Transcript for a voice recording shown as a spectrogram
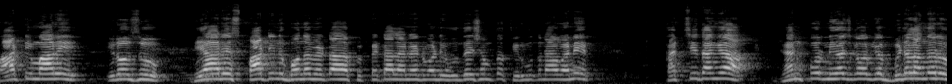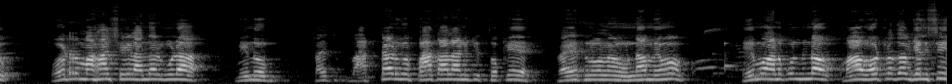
పార్టీ మారి ఈరోజు బీఆర్ఎస్ పార్టీని బొందబెట్ట పెట్టాలనేటువంటి ఉద్దేశంతో తిరుగుతున్నామని ఖచ్చితంగా ఘన్పూర్ నియోజకవర్గం బిడ్డలందరూ ఓటర్ మహాశయులందరూ కూడా నేను అట్టాడు పాతాళానికి తొక్కే ప్రయత్నంలో ఉన్నాం మేము. ఏమో అనుకుంటున్నావు మా ఓట్లతో గెలిచి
